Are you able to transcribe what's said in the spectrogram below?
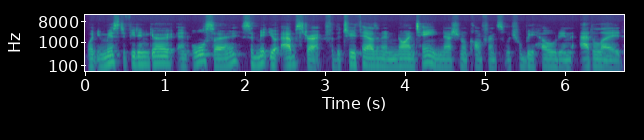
what you missed if you didn't go, and also submit your abstract for the 2019 national conference, which will be held in Adelaide.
